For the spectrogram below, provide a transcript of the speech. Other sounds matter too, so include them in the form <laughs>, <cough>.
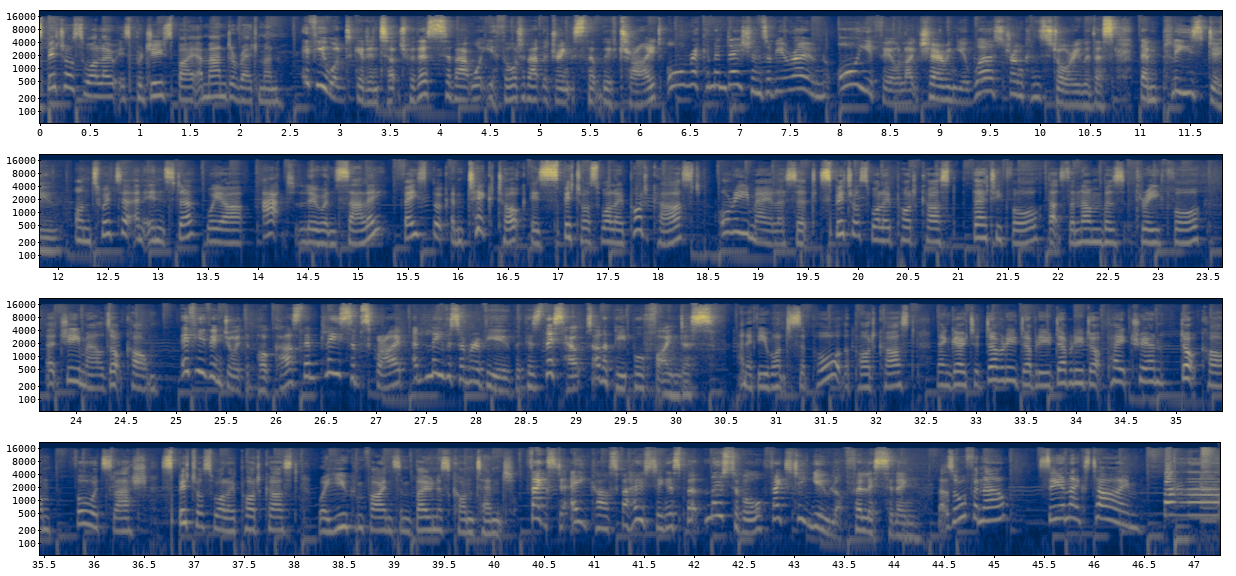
Spit or Swallow is produced by Amanda Redman. If you want to get in touch with us about what you thought about the drinks that we've tried, or recommendations of your own, or you feel like sharing your worst drunken story with us, then please do. On Twitter and Insta, we are at Lou and Sally. Facebook and TikTok is Spit or Swallow Podcast, or email us at spit or swallow podcast 34, that's the numbers 34, at gmail.com. If you've enjoyed the podcast, then please subscribe and leave us a review because this helps other people find us. And if you want to support the podcast, then go to www.patreon.com forward slash spit or swallow podcast, where you can find some bonus content. Thanks to ACAST for hosting us, but most of all, thanks to you lot for listening. That's all for now. See you next time. Bye!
